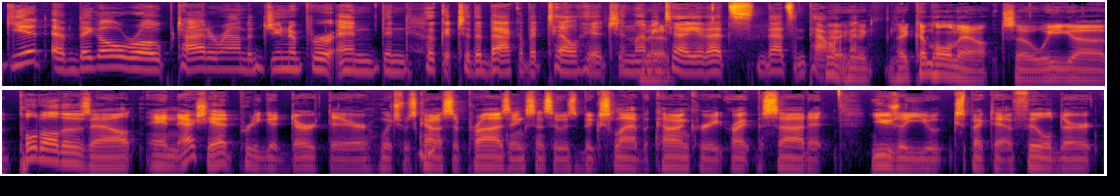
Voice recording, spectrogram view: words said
get a big old rope tied around a juniper and then hook it to the back of a tail hitch and let me tell you that's that's empowerment they, they come on out so we uh, pulled all those out and actually had pretty good dirt there which was kind of mm-hmm. surprising since it was a big slab of concrete right beside it usually you expect to have fill dirt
